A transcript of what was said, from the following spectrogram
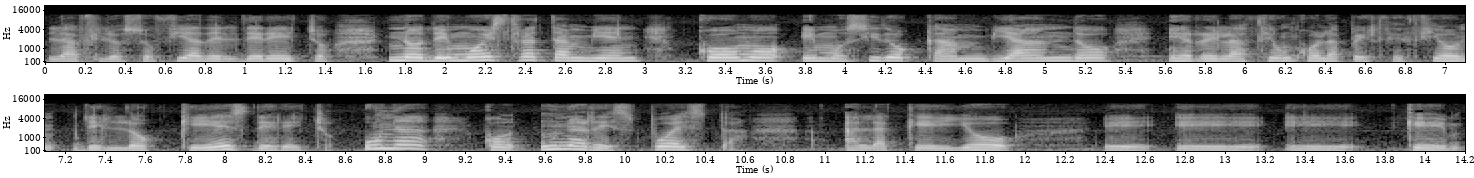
la filosofía del derecho, nos demuestra también cómo hemos ido cambiando en relación con la percepción de lo que es derecho. Una, una respuesta a la que yo eh, eh, eh, que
